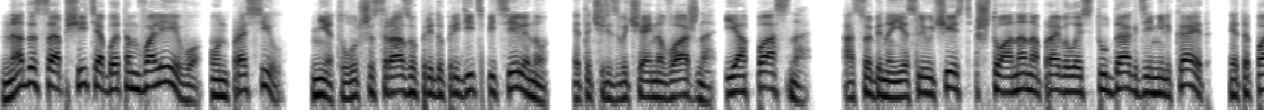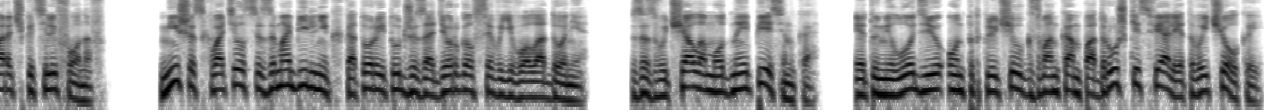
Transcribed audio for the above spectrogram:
Надо сообщить об этом Валееву, он просил. Нет, лучше сразу предупредить Петелину, это чрезвычайно важно и опасно. Особенно если учесть, что она направилась туда, где мелькает эта парочка телефонов. Миша схватился за мобильник, который тут же задергался в его ладони. Зазвучала модная песенка. Эту мелодию он подключил к звонкам подружки с фиолетовой челкой.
